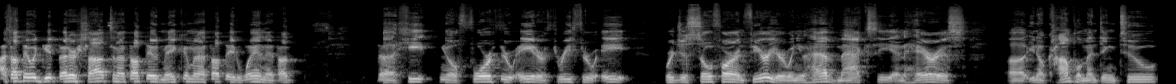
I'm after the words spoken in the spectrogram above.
I thought they would get better shots and I thought they would make them and I thought they'd win. I thought the Heat, you know, four through eight or three through eight were just so far inferior when you have Maxey and Harris, uh, you know, complementing two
